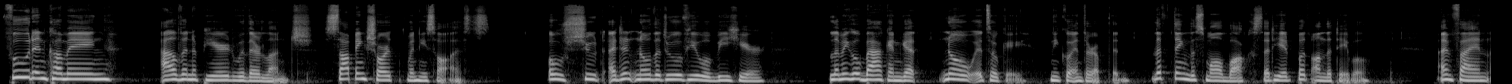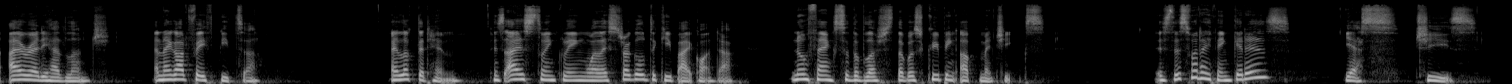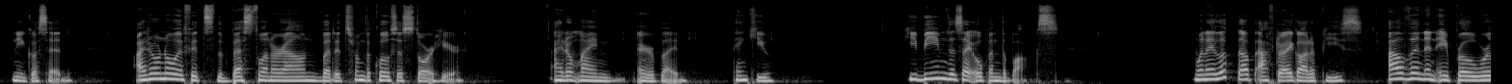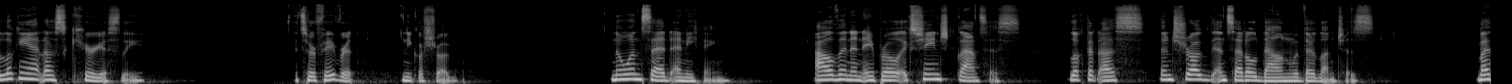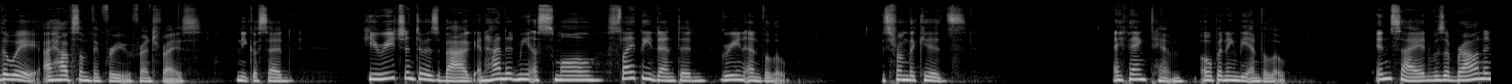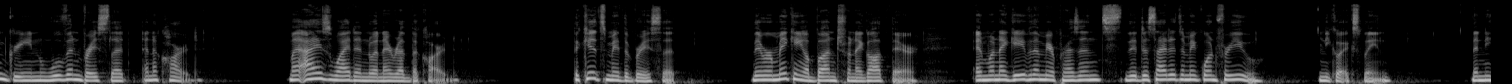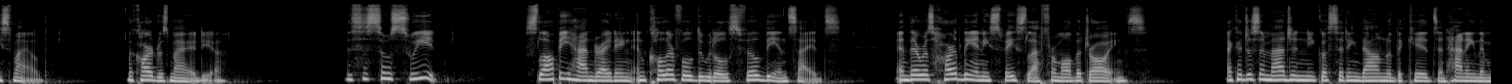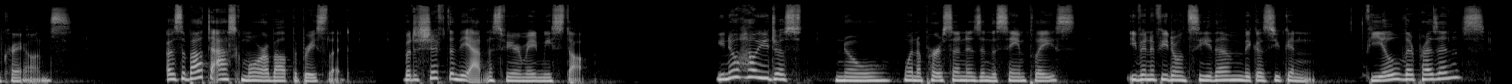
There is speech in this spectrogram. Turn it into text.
Food incoming! Alvin appeared with their lunch, stopping short when he saw us. Oh shoot, I didn't know the two of you will be here. Let me go back and get. No, it's okay, Nico interrupted, lifting the small box that he had put on the table. I'm fine, I already had lunch. And I got Faith pizza. I looked at him, his eyes twinkling while I struggled to keep eye contact. No thanks to the blush that was creeping up my cheeks. Is this what I think it is? Yes, cheese, Nico said. I don't know if it's the best one around, but it's from the closest store here. I don't mind, I replied. Thank you. He beamed as I opened the box. When I looked up after I got a piece, Alvin and April were looking at us curiously. It's her favorite, Nico shrugged. No one said anything. Alvin and April exchanged glances, looked at us, then shrugged and settled down with their lunches. By the way, I have something for you, French fries, Nico said. He reached into his bag and handed me a small, slightly dented, green envelope. It's from the kids. I thanked him, opening the envelope. Inside was a brown and green woven bracelet and a card. My eyes widened when I read the card. The kids made the bracelet. They were making a bunch when I got there, and when I gave them your presents, they decided to make one for you, Nico explained. Then he smiled. The card was my idea. This is so sweet. Sloppy handwriting and colorful doodles filled the insides, and there was hardly any space left from all the drawings. I could just imagine Nico sitting down with the kids and handing them crayons. I was about to ask more about the bracelet, but a shift in the atmosphere made me stop. You know how you just know when a person is in the same place, even if you don't see them because you can feel their presence?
